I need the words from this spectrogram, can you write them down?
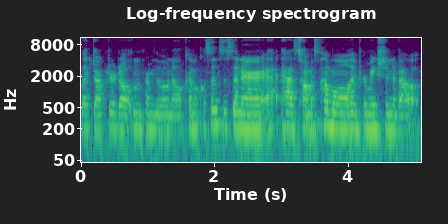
like Dr. Dalton from the Monell Chemical Senses Center. It has Thomas Hummel information about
